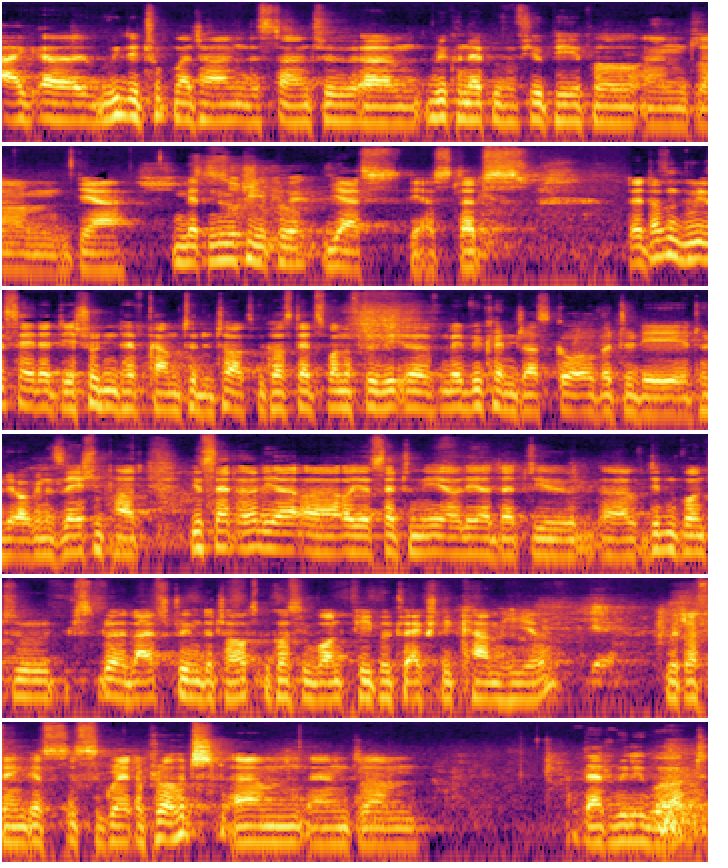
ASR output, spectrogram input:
I uh, really took my time this time to um, reconnect with a few people and um, yeah, met new people. Yes, yes, that's. That doesn't really say that they shouldn't have come to the talks because that's one of the. Uh, maybe we can just go over to the to the organization part. You said earlier, uh, or you said to me earlier that you uh, didn't want to uh, live stream the talks because you want people to actually come here. Yeah. Which I think is, is a great approach, um, and um, that really worked.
